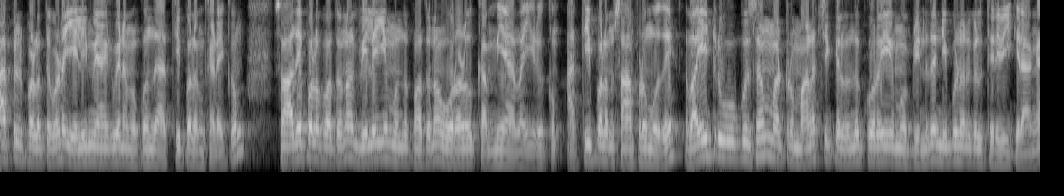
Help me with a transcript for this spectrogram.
ஆப்பிள் பழத்தை விட எளிமையாகவே நமக்கு வந்து அத்திப்பழம் கிடைக்கும். ஸோ அதே போல் பார்த்தோம்னா விலையும் வந்து பார்த்தோம்னா ஓரளவு கம்மியாக தான் இருக்கும். அத்திப்பழம் சாப்பிடும்போது வயிற்று உப்புசம் மற்றும் மலச்சிக்கல் வந்து குறையும் அப்படின்றத நிபுணர்கள் தெரிவிக்கிறாங்க.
